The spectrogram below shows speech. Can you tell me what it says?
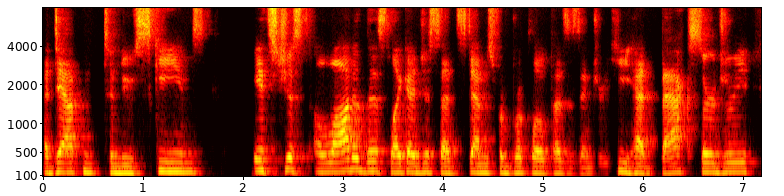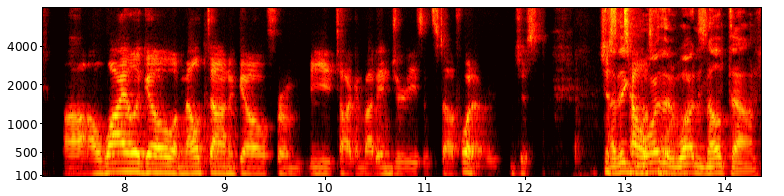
adapt to new schemes. It's just a lot of this, like I just said, stems from Brook Lopez's injury. He had back surgery uh, a while ago, a meltdown ago from me talking about injuries and stuff. Whatever. Just, just I think more than one meltdown.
